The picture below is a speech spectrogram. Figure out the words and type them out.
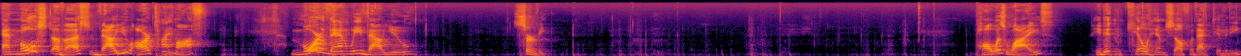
And most of us value our time off more than we value serving. Paul was wise. He didn't kill himself with activity.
